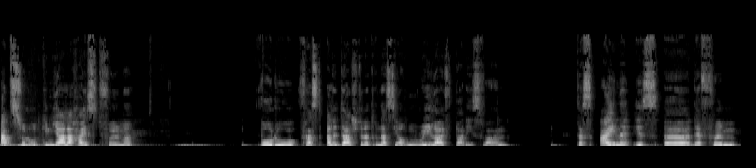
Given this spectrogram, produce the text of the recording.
absolut geniale Heist-Filme, wo du fast alle Darsteller drin hast, die auch im Real-Life-Buddies waren. Das eine ist äh, der Film,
